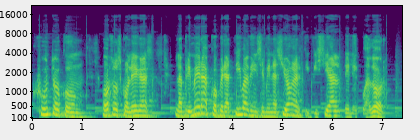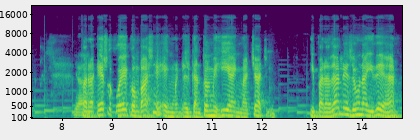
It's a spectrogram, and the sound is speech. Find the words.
junto con otros colegas la primera cooperativa de inseminación artificial del Ecuador. Para eso fue con base en el Cantón Mejía, en Machachi. Y para darles una idea,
